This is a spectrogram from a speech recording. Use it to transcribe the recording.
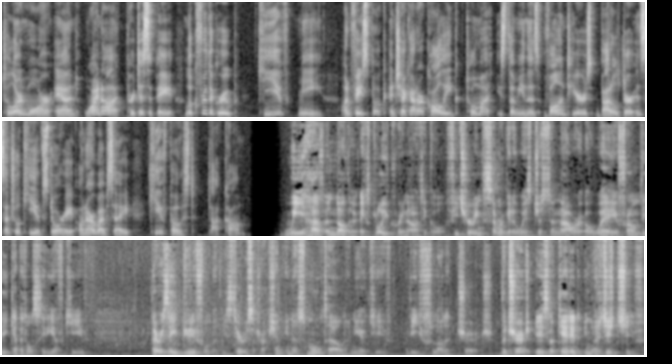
To learn more and, why not, participate, look for the group Kiev Me on Facebook and check out our colleague Toma Istomina's Volunteers Battle Dirt in Central Kiev story on our website, kyivpost.com. We have another Explore Ukraine article featuring summer getaways just an hour away from the capital city of Kiev. There is a beautiful but mysterious attraction in a small town near Kiev, the Flooded Church. The church is located in Rzhyshchiv,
